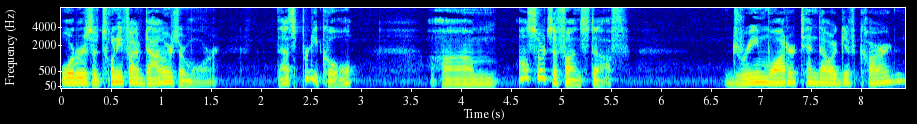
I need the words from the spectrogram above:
orders of $25 or more. That's pretty cool. Um, all sorts of fun stuff. Dream Water $10 gift card.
